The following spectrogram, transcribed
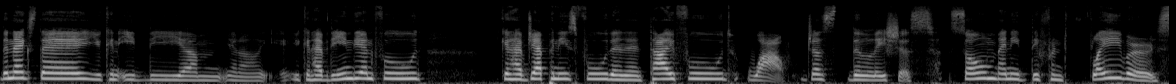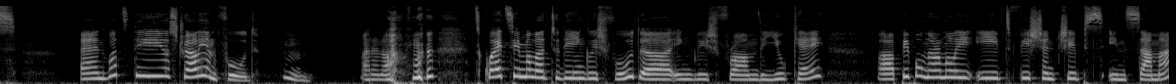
the next day you can eat the, um, you know, you can have the Indian food, you can have Japanese food and then Thai food. Wow, just delicious. So many different flavors. And what's the Australian food? Hmm, I don't know. it's quite similar to the English food, uh, English from the UK. Uh, people normally eat fish and chips in summer,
